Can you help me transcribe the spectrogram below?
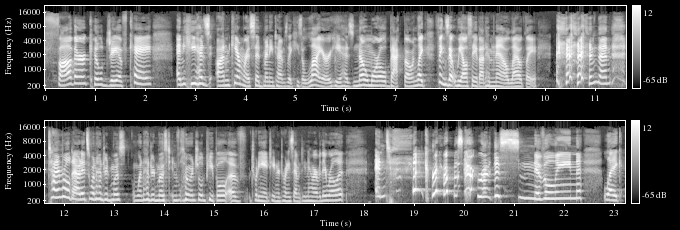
father killed JFK. And he has on camera said many times, like, he's a liar. He has no moral backbone, like things that we all say about him now loudly. and then Time rolled out its 100 most 100 most influential people of 2018 or 2017, however they roll it. And Ted Cruz wrote this sniveling, like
